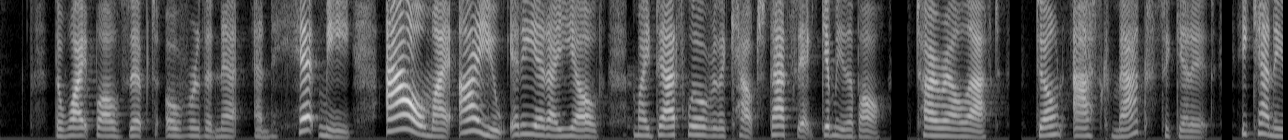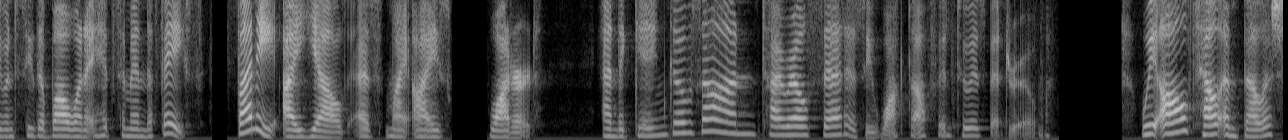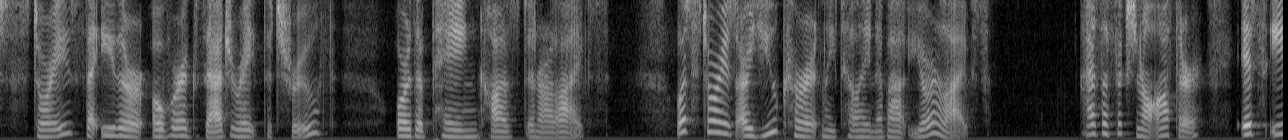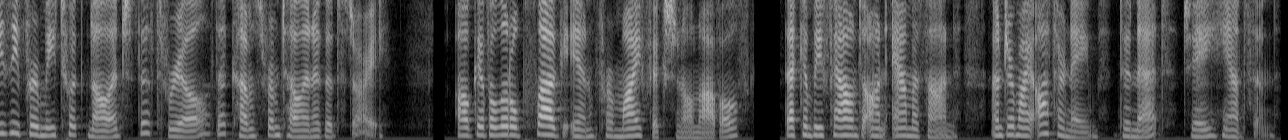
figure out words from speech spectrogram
The white ball zipped over the net and hit me. Ow, my eye, you idiot, I yelled. My dad flew over the couch. That's it. Give me the ball. Tyrell laughed. Don't ask Max to get it. He can't even see the ball when it hits him in the face. Funny, I yelled as my eyes watered. And the game goes on, Tyrell said as he walked off into his bedroom. We all tell embellished stories that either over exaggerate the truth or the pain caused in our lives. What stories are you currently telling about your lives? As a fictional author, it's easy for me to acknowledge the thrill that comes from telling a good story. I'll give a little plug in for my fictional novels that can be found on Amazon under my author name, Danette J. Hanson.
